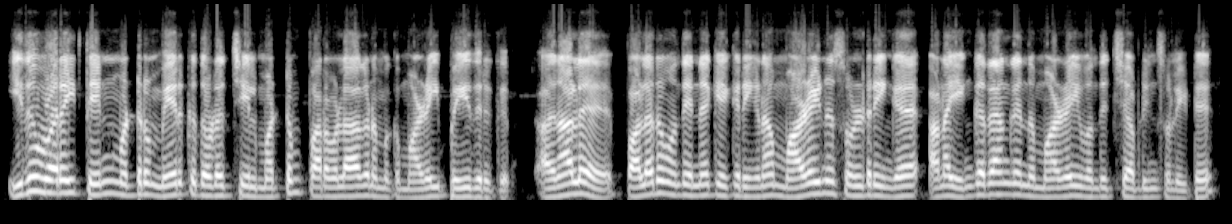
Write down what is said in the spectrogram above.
இதுவரை தென் மற்றும் மேற்கு தொடர்ச்சியில் மட்டும் பரவலாக நமக்கு மழை பெய்திருக்கு. அதனால பலரும் வந்து என்ன கேட்குறீங்கன்னா மழைன்னு சொல்றீங்க. ஆனா எங்க தாங்க இந்த மழை வந்துச்சு அப்படின்னு சொல்லிட்டு.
